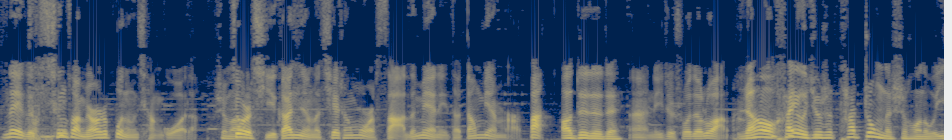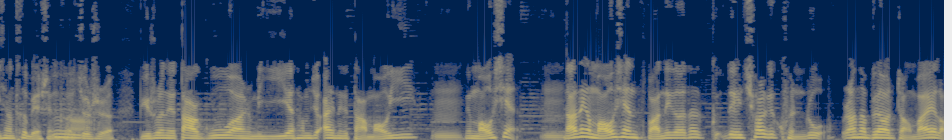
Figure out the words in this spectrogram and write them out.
那个青蒜苗是不能炝锅的，是吗？就是洗干净了，切成末，撒在面里头当面码拌。哦，对对对。哎，你这说就乱了。然后还有就是他种的时候呢，我印象特别深刻，嗯就是比如说那大姑啊、什么姨啊，他们就爱那个打毛衣，嗯那毛线，嗯拿那个毛线把那个它那个圈给捆住，让它不要长歪了。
